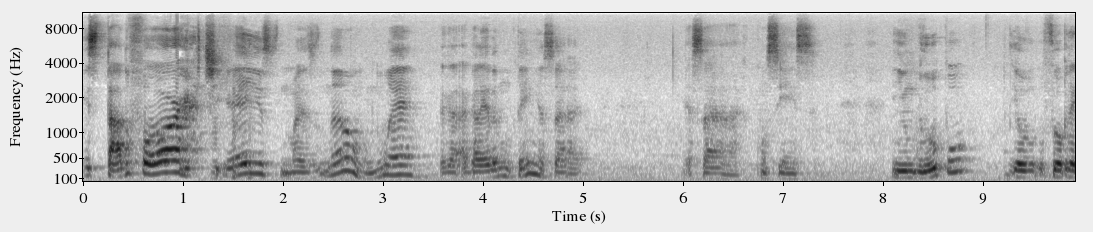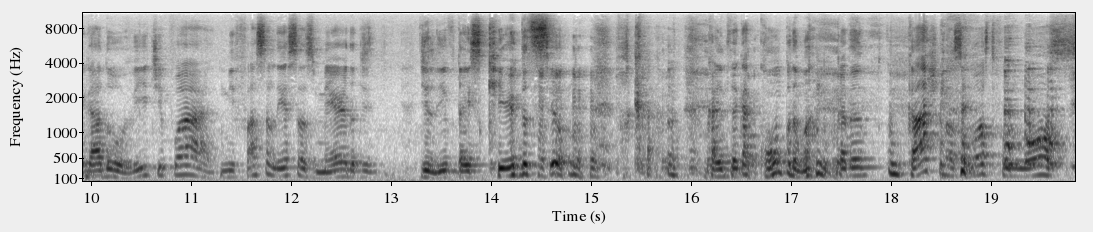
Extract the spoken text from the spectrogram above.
Estado forte, é isso. Mas não, não é. A galera não tem essa, essa consciência. Em um grupo, eu fui obrigado a ouvir, tipo, ah, me faça ler essas merdas de, de livro da esquerda, seu. o cara, o cara entrega a compra, mano. O cara com caixa nas costas, falou, nossa,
